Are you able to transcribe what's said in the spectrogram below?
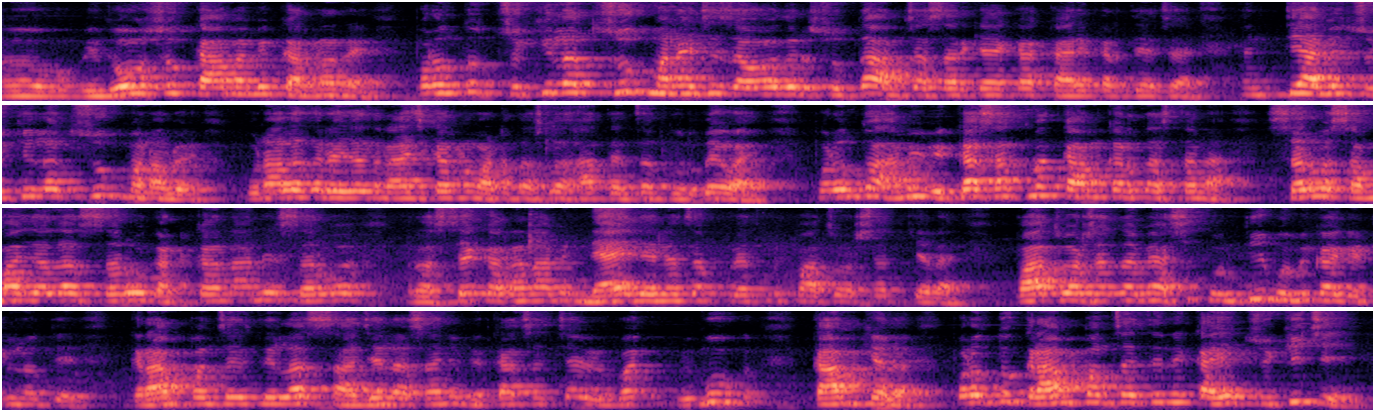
अं, विध्वंसक काम आम्ही करणार नाही. परंतु चुकीला चूक म्हणायची जबाबदारी सुद्धा आमच्यासारख्या एका कार्यकर्त्याची आहे. आणि ती आम्ही चुकीला चूक म्हणालोय. कुणाला जर याच्यात राजकारण वाटत असलं हा त्यांचा दुर्दैव आहे. परंतु आम्ही विकासात्मक काम करत असताना सर्व समाजाला सर्व घटकांना आणि सर्व रस्तेकरांना आम्ही न्याय देण्याचा प्रयत्न पाच वर्षात केला आहे पाच वर्षात आम्ही अशी कोणतीही भूमिका घेतली नव्हती. ग्रामपंचायतीला साजेल असं आणि विकासाच्या विभाग विमुख काम केलं. परंतु ग्रामपंचायतीने काही चुकीची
